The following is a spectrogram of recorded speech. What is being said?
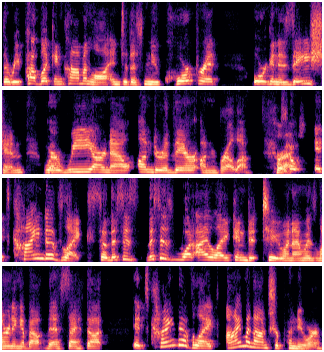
the republic and common law into this new corporate organization where yeah. we are now under their umbrella. Correct. So it's kind of like so this is this is what I likened it to when I was learning about this. I thought it's kind of like I'm an entrepreneur,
